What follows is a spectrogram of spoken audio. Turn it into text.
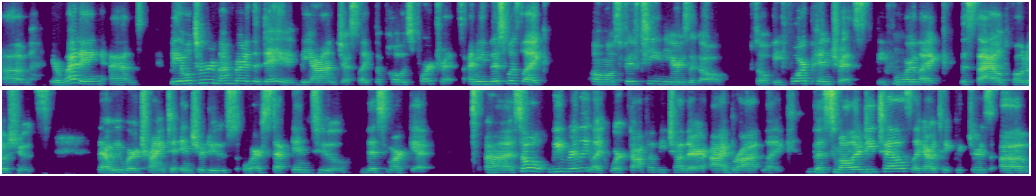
of your wedding and be able to remember the day beyond just like the posed portraits? I mean, this was like almost 15 years ago. So before Pinterest, before mm-hmm. like the styled photo shoots that we were trying to introduce or step into this market. Uh, so we really like worked off of each other. I brought like the smaller details, like I would take pictures of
